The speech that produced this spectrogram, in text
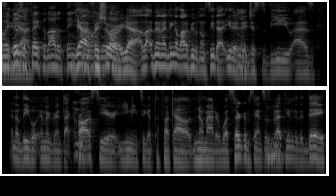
crazy, it does yeah. affect a lot of things. Yeah, you know, for sure. Yeah, a lot, I mean, I think a lot of people don't see that either. They mm. just view you as an illegal immigrant that mm. crossed here, you need to get the fuck out no matter what circumstances. But at mm-hmm. the end of the day,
